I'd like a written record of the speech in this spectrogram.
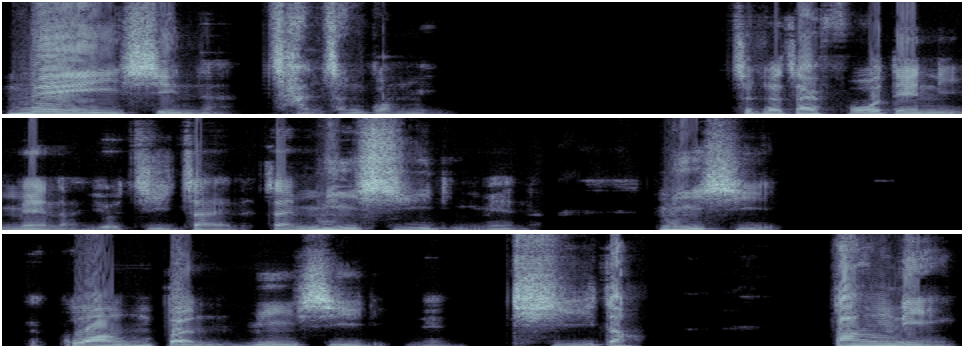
内心呢产生光明。这个在佛典里面呢有记载的，在密系里面呢，密系广本密系里面提到，当你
